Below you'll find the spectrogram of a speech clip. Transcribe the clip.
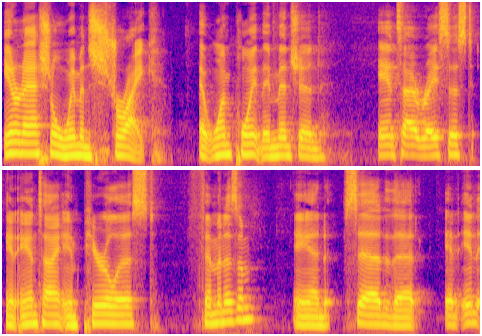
International Women's Strike. At one point, they mentioned anti racist and anti imperialist feminism and said that, and in,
